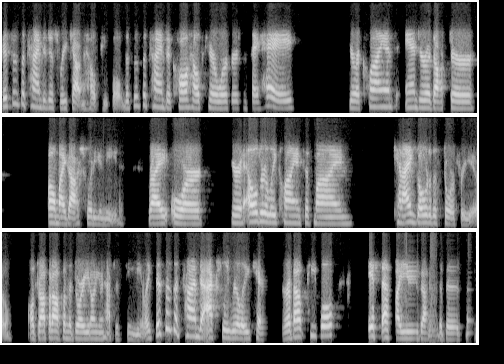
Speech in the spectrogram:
This is the time to just reach out and help people. This is the time to call healthcare workers and say, hey, you're a client and you're a doctor. Oh my gosh, what do you need? Right? Or you're an elderly client of mine. Can I go to the store for you? I'll drop it off on the door. You don't even have to see me. Like this is a time to actually really care about people if that's why you got into the business.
